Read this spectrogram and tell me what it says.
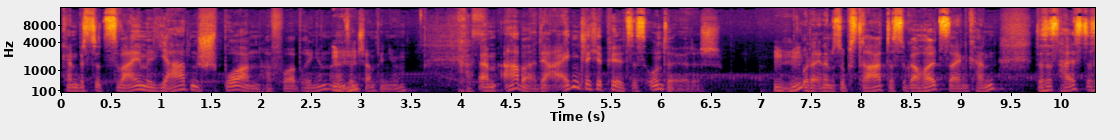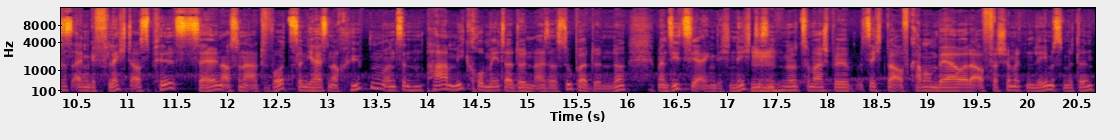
kann bis zu zwei Milliarden Sporen hervorbringen, also mhm. also ein Champignon. Ähm, aber der eigentliche Pilz ist unterirdisch. Mhm. Oder in einem Substrat, das sogar Holz sein kann. Das heißt, das ist ein Geflecht aus Pilzzellen, aus so einer Art Wurzeln, die heißen auch Hypen und sind ein paar Mikrometer dünn, also super dünn. Ne? Man sieht sie eigentlich nicht. Mhm. Die sind nur zum Beispiel sichtbar auf Camembert oder auf verschimmelten Lebensmitteln.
